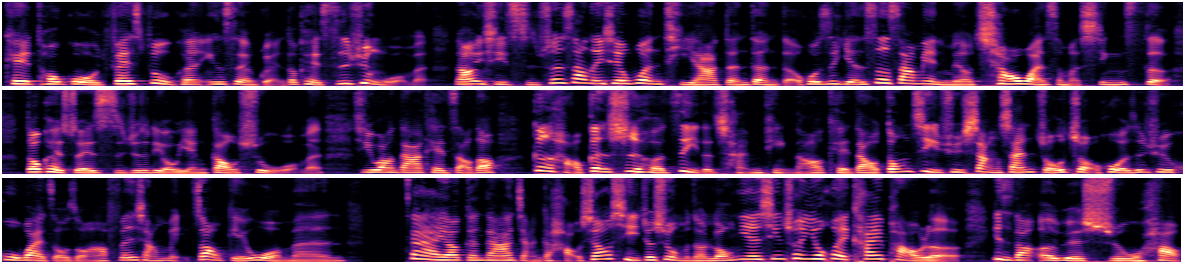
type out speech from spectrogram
可以透过 Facebook 跟 Instagram 都可以私讯我们，然后以及尺寸上的一些问题啊等等的，或者是颜色上面你们有敲完什么新色，都可以随时就是留言告诉我们。希望大家可以找到更好、更适合自己的产品，然后可以到冬季去上山走走，或者是去户外走走，然后分享美照给我们。再来要跟大家讲一个好消息，就是我们的龙年新春优惠开跑了，一直到二月十五号，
